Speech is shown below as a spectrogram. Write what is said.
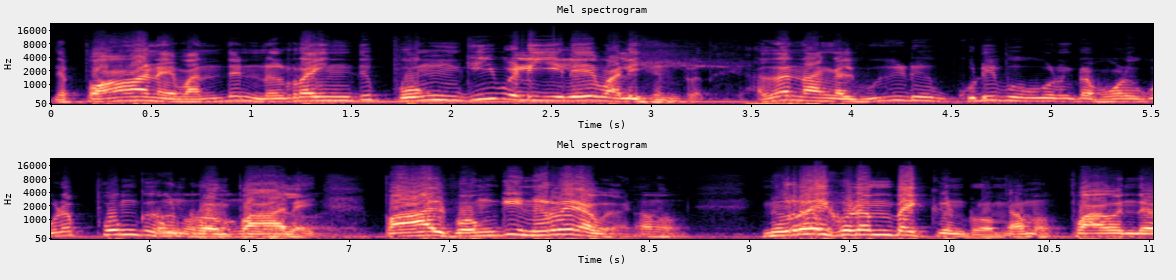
இந்த பானை வந்து நிறைந்து பொங்கி வெளியிலே வழிகின்றது. அதான் நாங்கள் வீடு குடிபுகின்ற போது கூட பொங்குகின்றோம் பாலை. பால் பொங்கி நிறைய. வேண்டும். நிறை குடம் வைக்கின்றோம். இந்த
